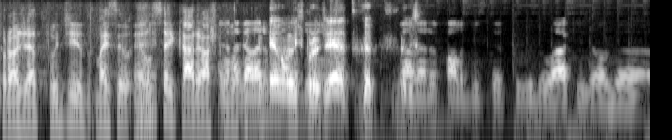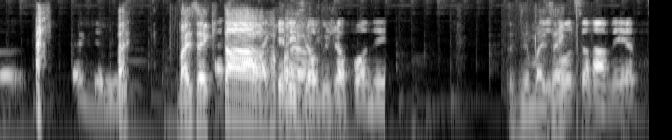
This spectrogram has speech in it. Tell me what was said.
projeto fudido. Mas eu, eu É. não sei, cara. Eu acho que eu A vou É um do- projeto? A galera fala dos tetudos lá que joga aquele, que- Mas aí que tá, aquele Rafael. jogo japonês Mas de aí relacionamento.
